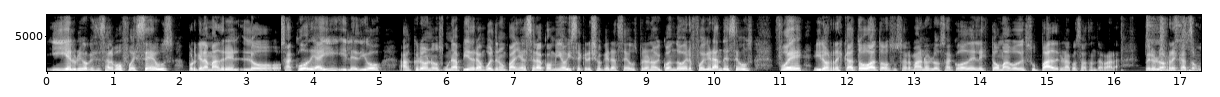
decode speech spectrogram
y el único que se salvó fue Zeus, porque la madre lo sacó de ahí y le dio a Cronos una piedra envuelta en un pañal, se la comió y se creyó que era Zeus, pero no. Y cuando fue grande, Zeus fue y los rescató a todos sus hermanos, los sacó del estómago de su padre, una cosa bastante rara, pero los rescató.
